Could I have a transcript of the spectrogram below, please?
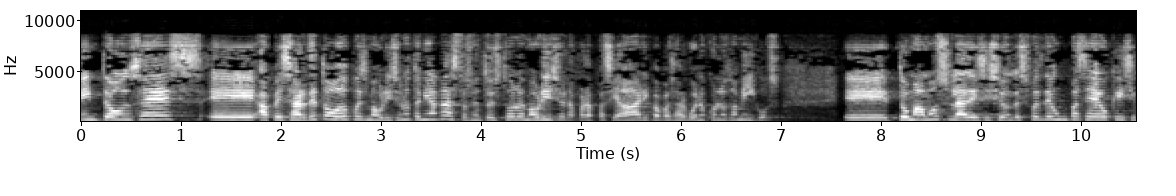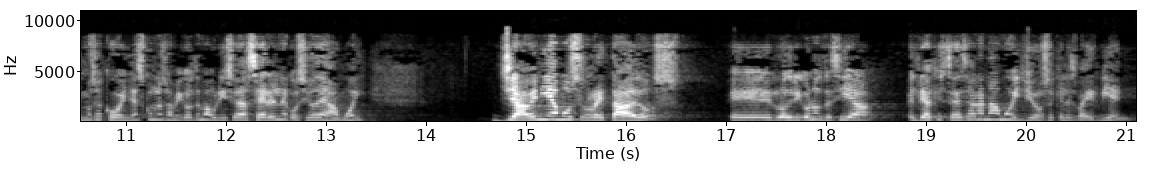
Entonces, eh, a pesar de todo, pues Mauricio no tenía gastos, entonces todo lo de Mauricio era para pasear y para pasar bueno con los amigos. Eh, tomamos la decisión después de un paseo que hicimos a Coveñas con los amigos de Mauricio de hacer el negocio de Amway. Ya veníamos retados. Eh, Rodrigo nos decía, el día que ustedes hagan Amway yo sé que les va a ir bien.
